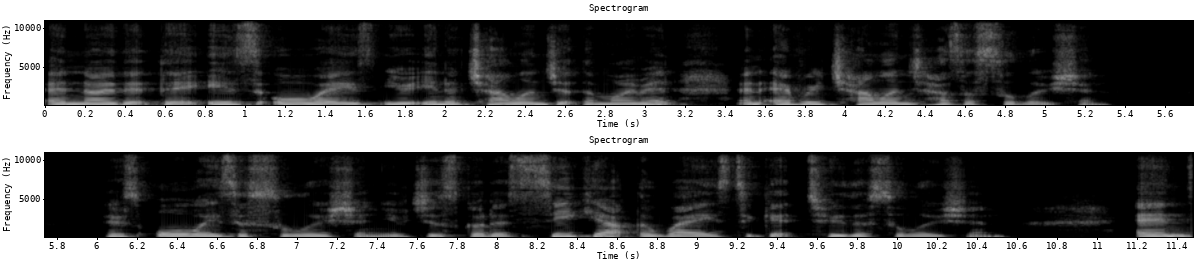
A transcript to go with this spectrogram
and know that there is always you're in a challenge at the moment and every challenge has a solution. There's always a solution. You've just got to seek out the ways to get to the solution. And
